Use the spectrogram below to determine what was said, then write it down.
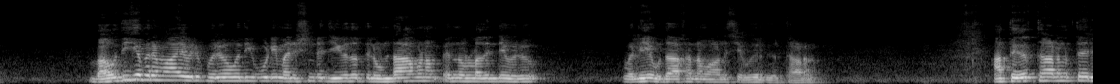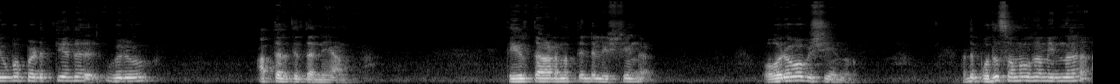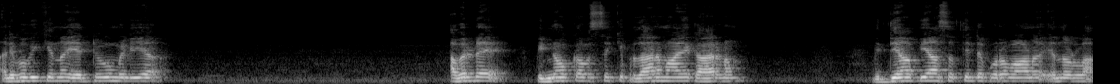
ഭൗതികപരമായ ഒരു പുരോഗതി കൂടി മനുഷ്യന്റെ ജീവിതത്തിൽ ഉണ്ടാവണം എന്നുള്ളതിന്റെ ഒരു വലിയ ഉദാഹരണമാണ് ശിവഗിരി തീർത്ഥാടനം. ആ തീർത്ഥാടനത്തെ രൂപപ്പെടുത്തിയത് ഗുരു അത്തരത്തിൽ തന്നെയാണ്. തീർത്ഥാടനത്തിന്റെ ലക്ഷ്യങ്ങൾ ഓരോ വിഷയങ്ങളും. അത് പൊതുസമൂഹം ഇന്ന് അനുഭവിക്കുന്ന ഏറ്റവും വലിയ അവരുടെ പിന്നോക്കാവസ്ഥയ്ക്ക് പ്രധാനമായ കാരണം വിദ്യാഭ്യാസത്തിന്റെ കുറവാണ് എന്നുള്ള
